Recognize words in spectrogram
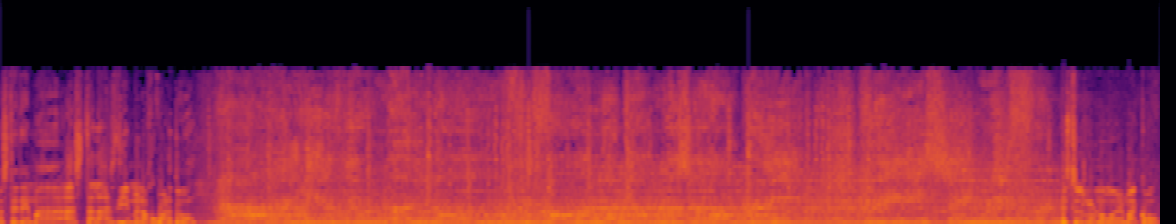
Este tema hasta las 10 menos cuarto. Esto es lo nuevo de Mako.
